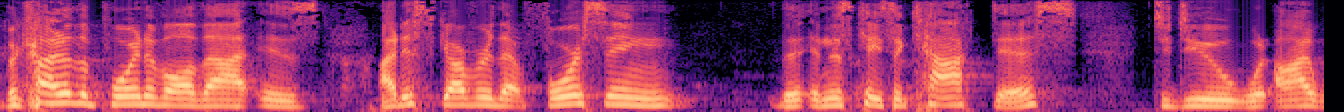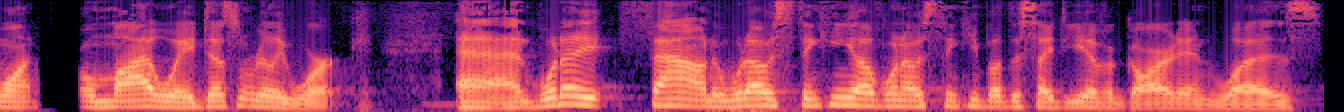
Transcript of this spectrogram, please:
but kind of the point of all that is I discovered that forcing, the, in this case, a cactus to do what I want go my way doesn't really work. And what I found and what I was thinking of when I was thinking about this idea of a garden was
